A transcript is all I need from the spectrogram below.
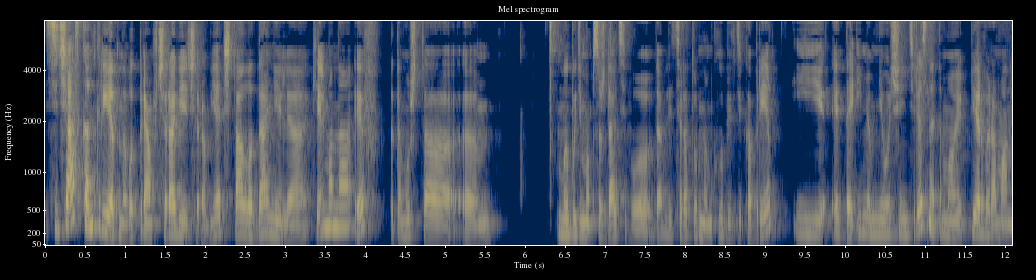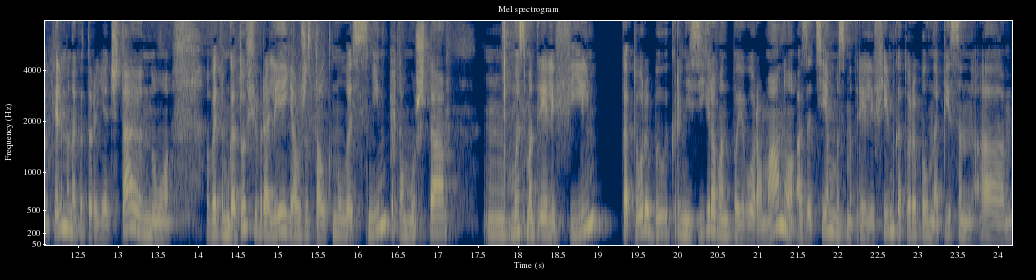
сейчас конкретно, вот прям вчера вечером, я читала Даниэля Кельмана «F», потому что эм, мы будем обсуждать его да, в литературном клубе в декабре. И это имя мне очень интересно. Это мой первый роман у Кельмана, который я читаю, но в этом году, в феврале, я уже столкнулась с ним, потому что мы смотрели фильм, который был экранизирован по его роману, а затем мы смотрели фильм, который был написан, э,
